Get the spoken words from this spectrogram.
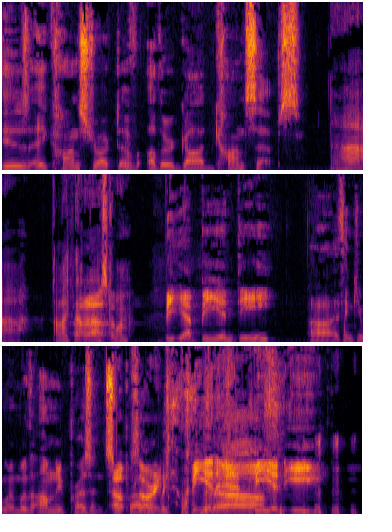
is a construct of other God concepts. Ah, I like that last one. B, yeah, B and D. Uh, I think you went with omnipresent, so oh, sorry, probably not. B and A, B and E.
